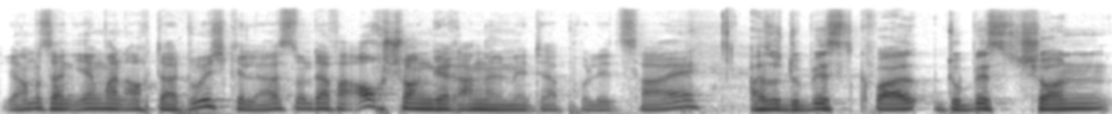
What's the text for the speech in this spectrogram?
Die haben uns dann irgendwann auch da durchgelassen und da war auch schon Gerangel mit der Polizei. Also du bist quasi, du bist schon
